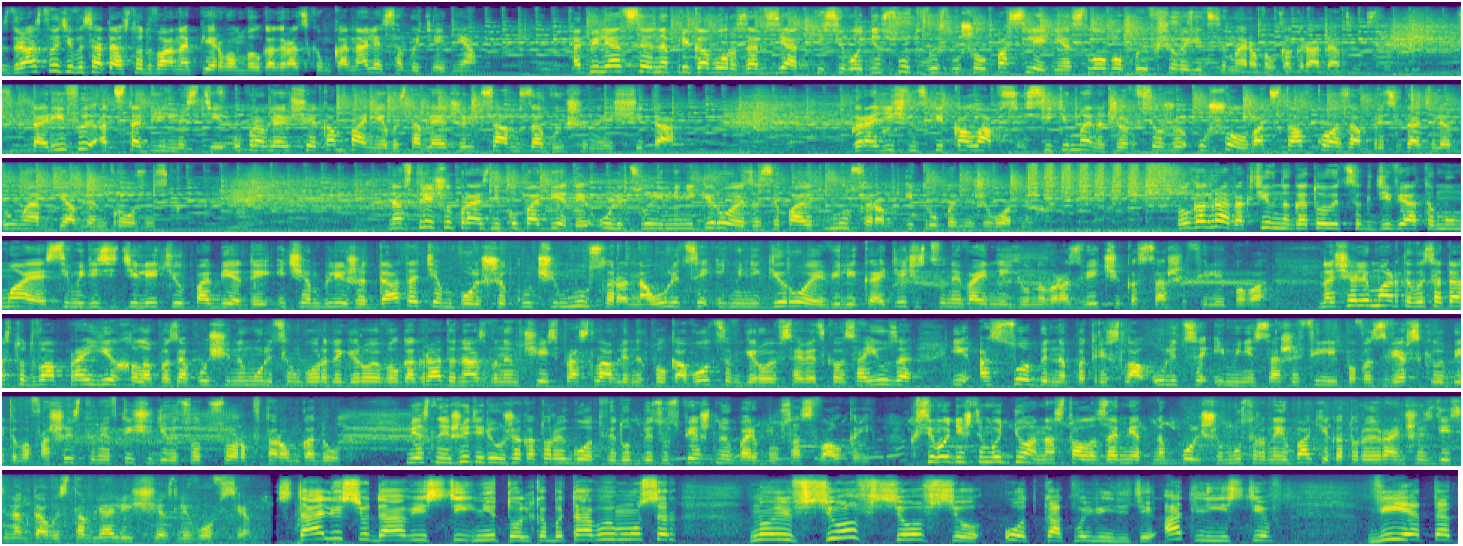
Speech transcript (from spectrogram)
Здравствуйте, высота 102 на Первом Волгоградском канале «События дня». Апелляция на приговор за взятки. Сегодня суд выслушал последнее слово бывшего вице-мэра Волгограда. Тарифы от стабильности. Управляющая компания выставляет жильцам завышенные счета. Городищенский коллапс. Сити-менеджер все же ушел в отставку, а зампредседателя Думы объявлен в розыск. Навстречу празднику Победы улицу имени Героя засыпают мусором и трупами животных. Волгоград активно готовится к 9 мая, 70-летию Победы. И чем ближе дата, тем больше кучи мусора на улице имени Героя Великой Отечественной войны юного разведчика Саши Филиппова. В начале марта высота 102 проехала по запущенным улицам города-героя Волгограда, названным в честь прославленных полководцев, героев Советского Союза. И особенно потрясла улица имени Саши Филиппова, зверски убитого фашистами в 1942 году. Местные жители уже который год ведут безуспешную борьбу со свалкой. К сегодняшнему дню она стала заметно больше. Мусорные Мусорные баки, которые раньше здесь иногда выставляли, исчезли вовсе. Стали сюда везти не только бытовой мусор, но и все, все, все. От, как вы видите, от листьев, веток,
